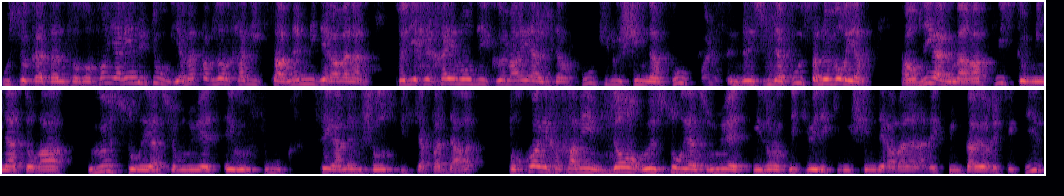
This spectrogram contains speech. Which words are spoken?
ou ce katan sans enfant, il n'y a rien du tout. Il n'y a même pas besoin de khalitsa, même midera banan. C'est-à-dire que les ont dit que le mariage d'un fou, kilushin d'un fou, d'un fou, ça ne vaut rien. Alors, dit Agmara, puisque Minatora, le sourd et muette et le fou, c'est la même chose puisqu'il n'y a pas de date. Pourquoi les Chachamim, dans le sourd et la muette, ils ont institué les kilushin des rabanan avec une valeur effective?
